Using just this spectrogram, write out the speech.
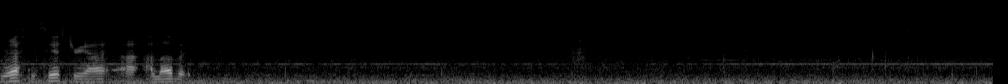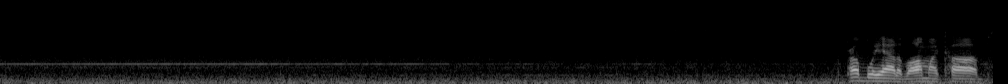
rest is history. I, I, I love it. Probably out of all my cobs,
